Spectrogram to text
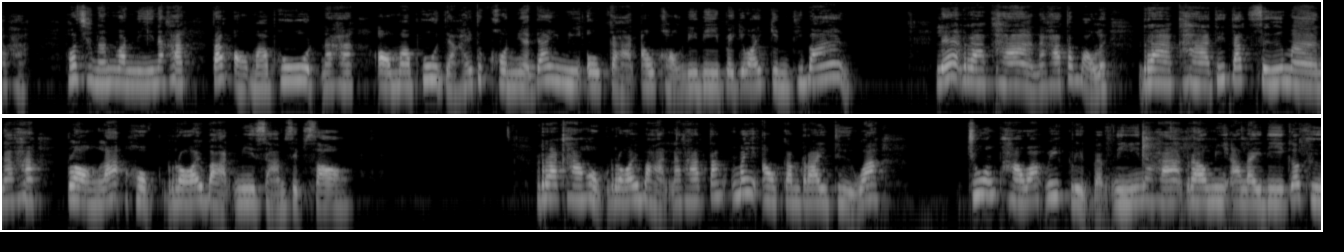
อะค่ะ เพราะฉะนั้นวันนี้นะคะตั๊กออกมาพูดนะคะ ออกมาพูดอยากให้ทุกคนเนี่ยได้มีโอกาสเอาของดีๆ ไปไว้กินที่บ้าน และราคานะคะต้องบอกเลย ราคาที่ตั๊กซื้อมานะคะ กล่องละ 600 บาทมี 30 ซองราคา 600 บาทนะคะ ตั๊กไม่เอากำไรถือว่าช่วงภาวะวิกฤตแบบนี้นะคะ เรามีอะไรดีก็คือ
